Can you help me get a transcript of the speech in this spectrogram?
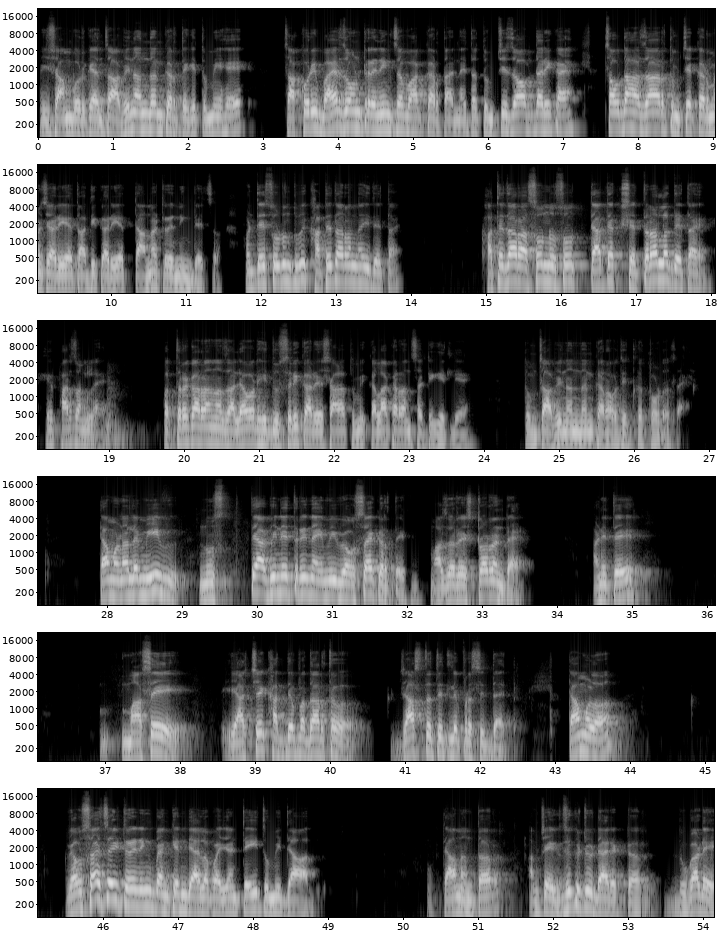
मी श्याम बोरके यांचं अभिनंदन करते की तुम्ही हे चाकोरी बाहेर जाऊन ट्रेनिंगचा भाग करता नाही तर तुमची जबाबदारी काय? चौदा हजार तुमचे कर्मचारी आहेत अधिकारी आहेत त्यांना ट्रेनिंग द्यायचं. पण ते सोडून तुम्ही खातेदारांनाही देताय. खातेदार असो नसो त्या त्या क्षेत्राला देताय हे फार चांगलं आहे. पत्रकारांना झाल्यावर ही दुसरी कार्यशाळा तुम्ही कलाकारांसाठी घेतली आहे. तुमचं अभिनंदन करावं तितकं थोडंच आहे. त्या म्हणाले मी ते अभिनेत्री नाही मी व्यवसाय करते. माझं रेस्टॉरंट आहे. आणि ते मासे याचे खाद्यपदार्थ जास्त तिथले प्रसिद्ध आहेत. त्यामुळं व्यवसायाचंही ट्रेनिंग बँकेने द्यायला पाहिजे आणि तेही तुम्ही द्याल. त्यानंतर आमचे एक्झिक्युटिव्ह डायरेक्टर दुगाडे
